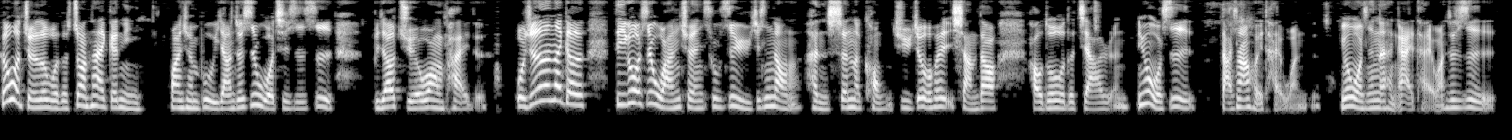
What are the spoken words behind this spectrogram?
可我觉得我的状态跟你完全不一样，就是我其实是比较绝望派的。我觉得那个低落是完全出自于就是那种很深的恐惧，就我会想到好多我的家人，因为我是打算回台湾的，因为我真的很爱台湾。就是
